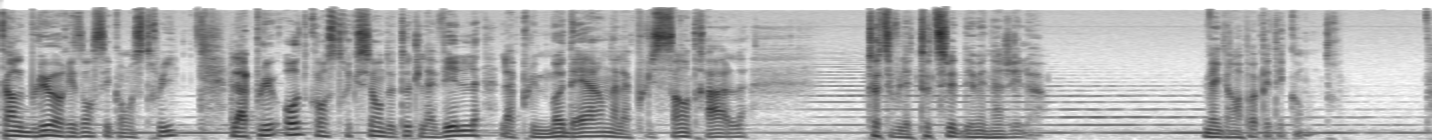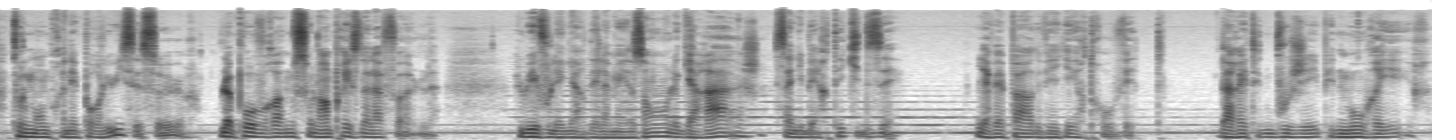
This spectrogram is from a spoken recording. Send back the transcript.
Quand le Bleu Horizon s'est construit, la plus haute construction de toute la ville, la plus moderne, la plus centrale, toi, tu voulais tout de suite déménager là. Mais grand-papa était contre. Tout le monde prenait pour lui, c'est sûr, le pauvre homme sous l'emprise de la folle. Lui voulait garder la maison, le garage, sa liberté qui disait. Il avait peur de vieillir trop vite, d'arrêter de bouger puis de mourir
